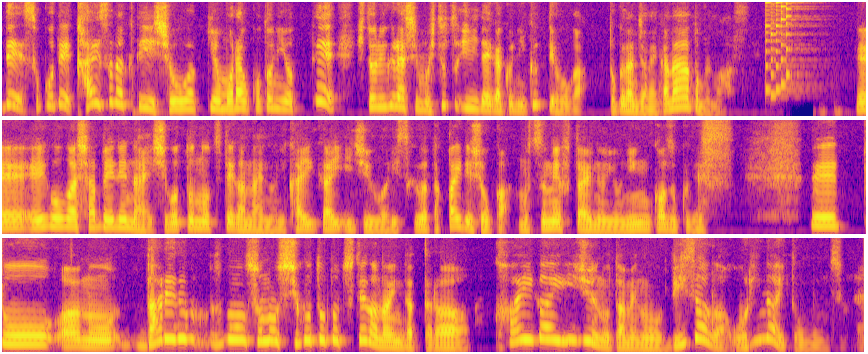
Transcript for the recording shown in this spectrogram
で、そこで返さなくていい奨学金をもらうことによって、一人暮らしも一ついい大学に行くっていう方が得なんじゃないかなと思います。えー、英語が喋れない、仕事のつてがないのに海外移住はリスクが高いでしょうか？娘二人の4人家族です。えー、っと、あの、誰でもその仕事のつてがないんだったら、海外移住のためのビザが下りないと思うんですよね。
